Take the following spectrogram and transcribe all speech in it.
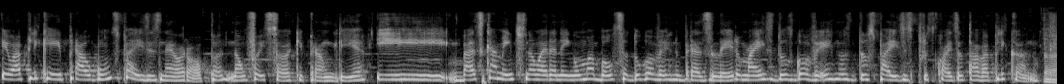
eu apliquei para alguns países na Europa, não foi só aqui para a Hungria, e basicamente não era nenhuma bolsa do governo brasileiro, mas dos governos dos países para os quais eu estava aplicando. Ah,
